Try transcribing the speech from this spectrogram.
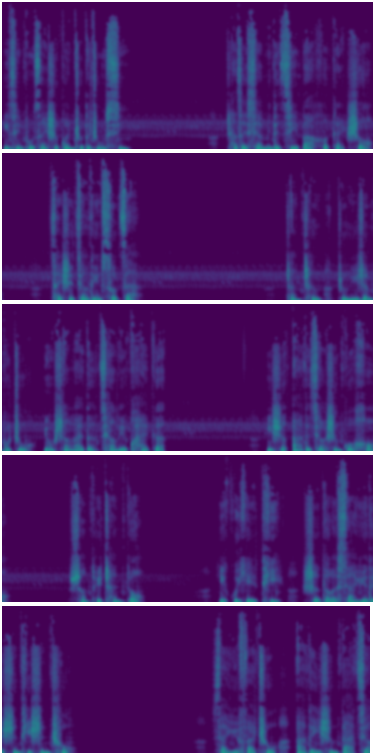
已经不再是关注的重心。插在下面的鸡巴和感受，才是焦点所在。张成终于忍不住涌上来的强烈快感，一声“啊”的叫声过后，双腿颤抖，一股液体射到了夏月的身体深处。夏月发出“啊”的一声大叫，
